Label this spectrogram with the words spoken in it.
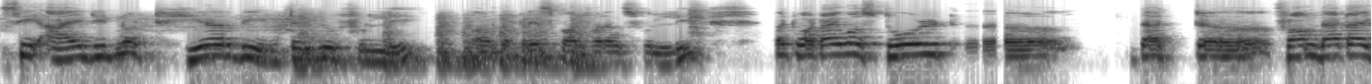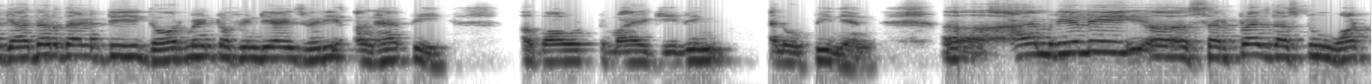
See, I did not hear the interview fully or the press conference fully, but what I was told uh, that uh, from that I gather that the government of India is very unhappy about my giving an opinion. Uh, I am really uh, surprised as to what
